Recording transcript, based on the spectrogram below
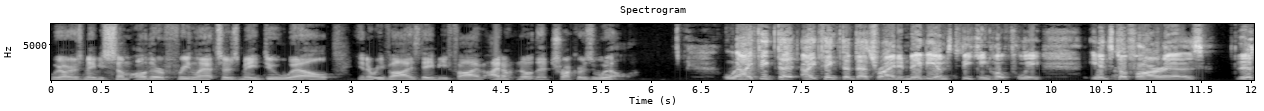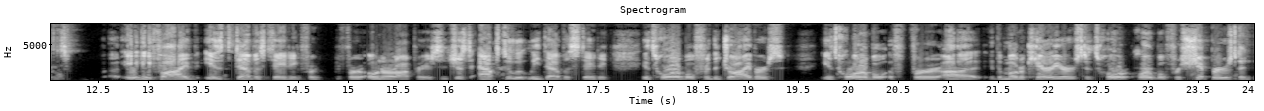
whereas maybe some other freelancers may do well in a revised AB5. I don't know that truckers will. Well, I think that I think that that's right, and maybe I'm speaking hopefully insofar as this AB5 is devastating for for owner operators. It's just absolutely devastating. It's horrible for the drivers. It's horrible for uh, the motor carriers. It's hor- horrible for shippers and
